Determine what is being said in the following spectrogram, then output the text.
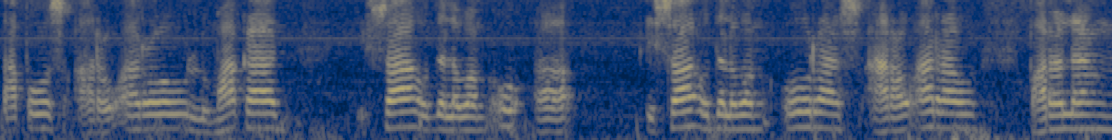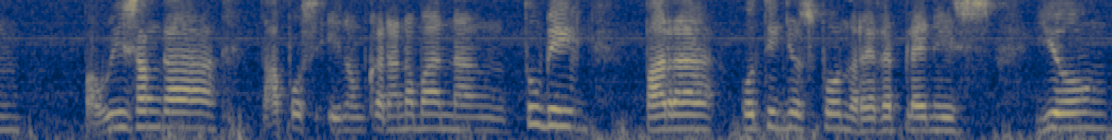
Tapos araw-araw lumakad, isa o dalawang uh, isa o dalawang oras araw-araw para lang pawisan ka, tapos inom ka na naman ng tubig para continuous po nare-replenish yung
